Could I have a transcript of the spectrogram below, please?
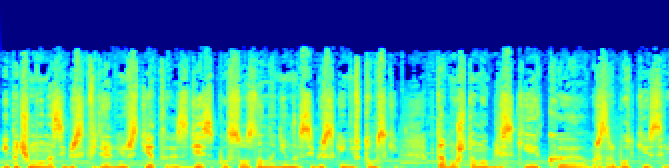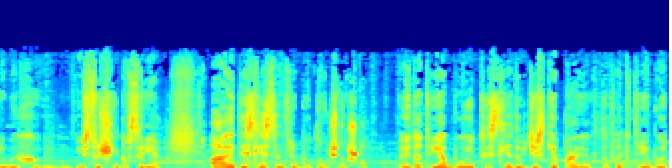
И почему у нас Сибирский федеральный университет здесь был создан, а не в Новосибирске, не в Томске? Потому что мы близки к разработке сырьевых э, источников сырья. А это, естественно, требует научных школ. Это требует исследовательских проектов, это требует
